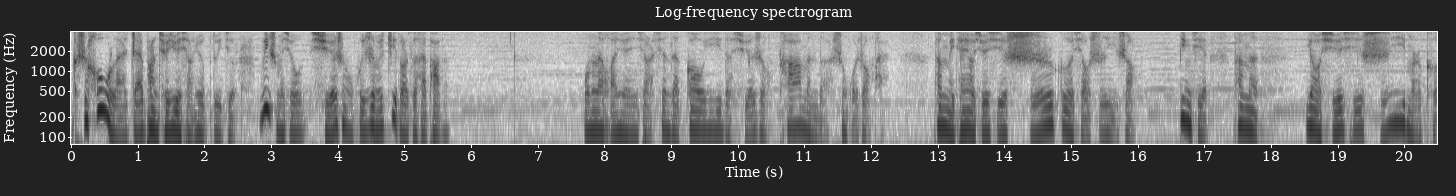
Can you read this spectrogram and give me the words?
可是后来翟胖却越想越不对劲儿，为什么学学生会认为这段最害怕呢？我们来还原一下现在高一的学生他们的生活状态。他们每天要学习十个小时以上，并且他们要学习十一门课，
